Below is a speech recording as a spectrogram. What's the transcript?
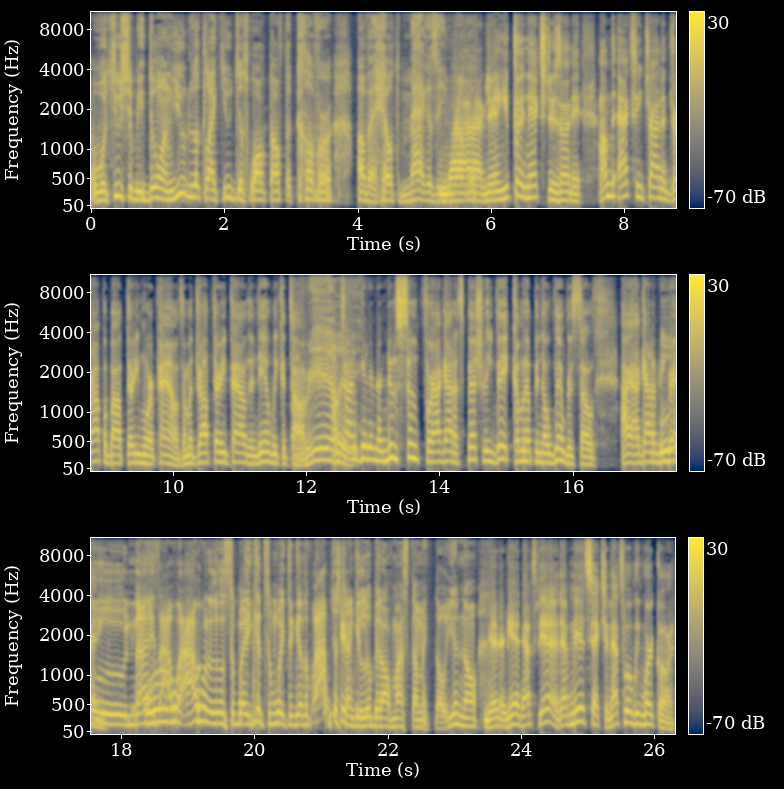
and what you should be doing. You look like you just walked off the cover of a health magazine, nah, brother. man, you putting extras on it. I'm actually trying to drop about 30 more pounds. I'm gonna drop 30 pounds and then we can talk. Really? I'm trying to get in a new suit for I got a special event coming up in November, so I, I gotta be Ooh, ready. Ooh, nice. I, I want to lose some weight, get some weight together. I'm just trying to get a little bit off my stomach, though. You know. Yeah, yeah, that's yeah, that midsection. That's what we work on.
